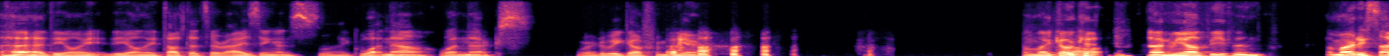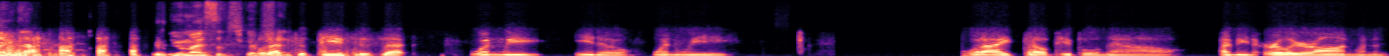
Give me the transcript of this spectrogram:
uh, the only the only thought that's arising is like, what now? What next? Where do we go from here? I'm like, well, okay, sign me up, Ethan. I'm already signed up. Renew my subscription. Well, that's the piece is that when we, you know, when we what I tell people now, I mean, earlier on when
